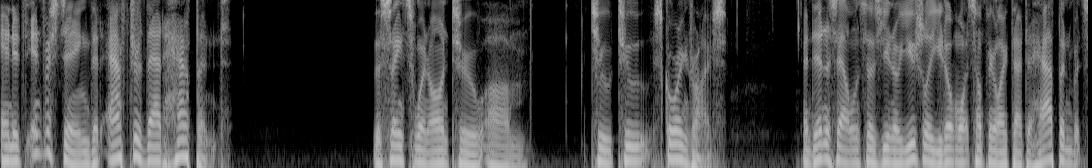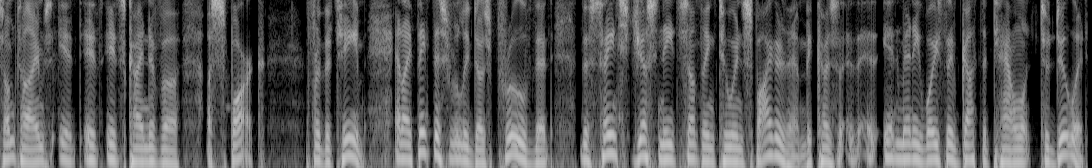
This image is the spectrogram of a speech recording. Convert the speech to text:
And it's interesting that after that happened, the Saints went on to um, to two scoring drives. And Dennis Allen says, you know, usually you don't want something like that to happen, but sometimes it, it it's kind of a, a spark for the team. And I think this really does prove that the Saints just need something to inspire them because uh, in many ways they've got the talent to do it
